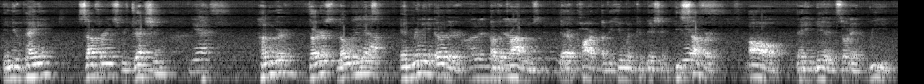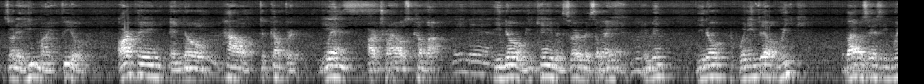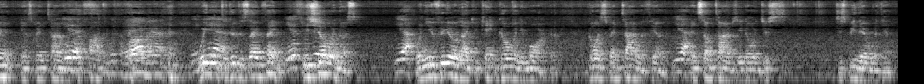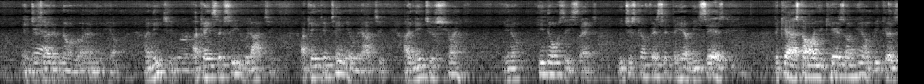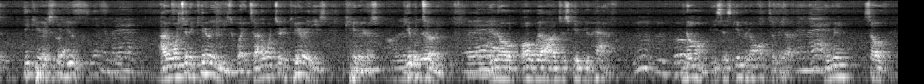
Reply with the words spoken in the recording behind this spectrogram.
he knew pain, sufferings, rejection, Yes. hunger, thirst, loneliness, and many other of the problems that are mm-hmm. part of the human condition. He Yes. suffered all that he did so that we, so that he might feel our pain and know how to comfort when Yes. our trials come up. Amen. He know he came and served as a Yes. man. Amen. You know, when he felt weak, the Bible says he went and spent time with Yes. the Father. With the Father. Amen. We need to do the same thing. Yes, He's do. showing us Yeah. when you feel like you can't go anymore, go and spend time with him. Yeah. And sometimes, you know, just just be there with him. And just Yeah. let him know, Lord, I need help. I need you. I can't succeed without you. I can't continue without you. I need your strength. You know, he knows these things. You just confess it to him. He says to cast all your cares on him because he cares for Yes. you. Yes. Amen. I don't want you to carry these weights. I don't want you to carry these cares. Give it to me. Amen. You know, oh, well, I'll just give you half. Mm-mm. No, he says, give it all to me. Amen. Amen. So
